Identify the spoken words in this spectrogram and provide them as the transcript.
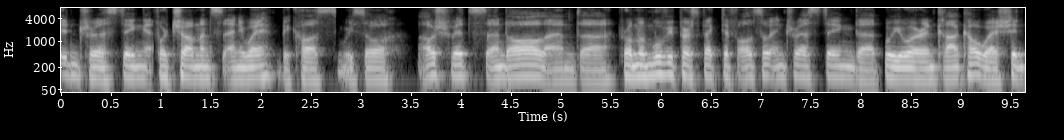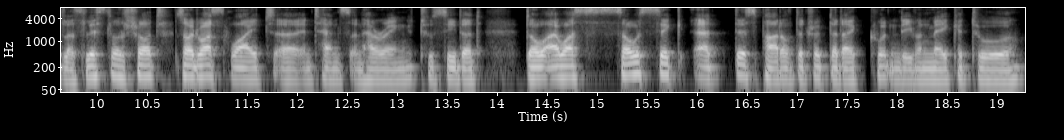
interesting for Germans anyway, because we saw Auschwitz and all. And uh, from a movie perspective, also interesting that we were in Krakow where Schindler's List was shot. So it was quite uh, intense and harrowing to see that. Though I was so sick at this part of the trip that I couldn't even make it to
